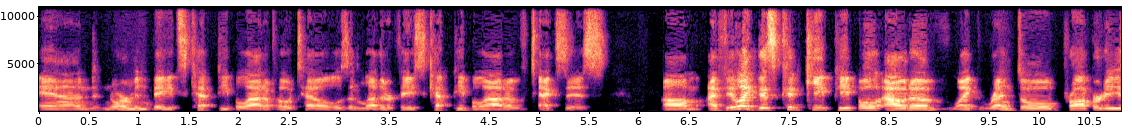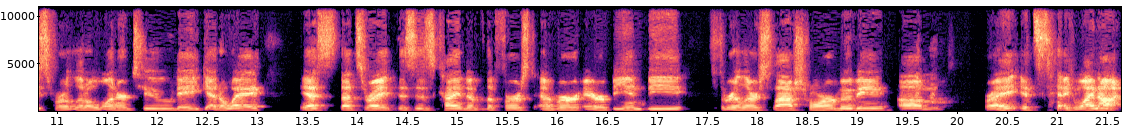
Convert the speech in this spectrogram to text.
and Norman Bates kept people out of hotels, and Leatherface kept people out of Texas. Um, I feel like this could keep people out of like rental properties for a little one or two day getaway. Yes, that's right. This is kind of the first ever Airbnb thriller slash horror movie. Um, right? It's like, why not?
